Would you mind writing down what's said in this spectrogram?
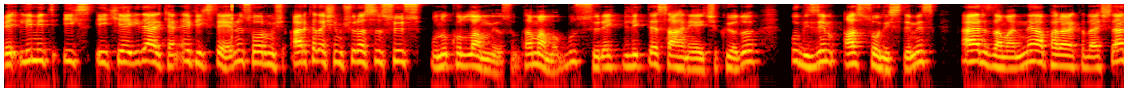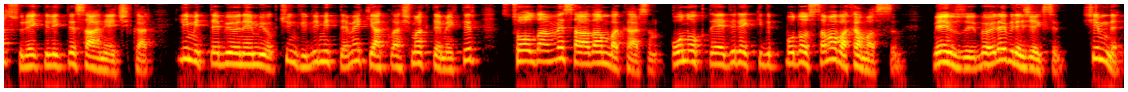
Ve limit x 2'ye giderken fx değerini sormuş. Arkadaşım şurası süs bunu kullanmıyorsun tamam mı? Bu süreklilikte sahneye çıkıyordu. Bu bizim az solistimiz her zaman ne yapar arkadaşlar? Süreklilikte sahneye çıkar. Limitte bir önemi yok. Çünkü limit demek yaklaşmak demektir. Soldan ve sağdan bakarsın. O noktaya direkt gidip bodoslama bakamazsın. Mevzuyu böyle bileceksin. Şimdi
